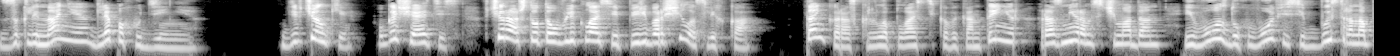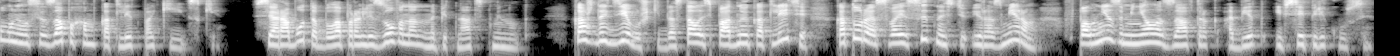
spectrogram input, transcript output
Заклинание для похудения. Девчонки, угощайтесь. Вчера что-то увлеклась и переборщила слегка. Танька раскрыла пластиковый контейнер размером с чемодан, и воздух в офисе быстро наполнился запахом котлет по-киевски. Вся работа была парализована на 15 минут. Каждой девушке досталось по одной котлете, которая своей сытностью и размером вполне заменяла завтрак, обед и все перекусы.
